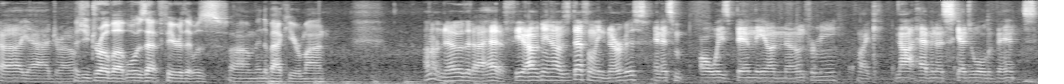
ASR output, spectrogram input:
Uh, yeah, I drove. As you drove up, what was that fear that was um, in the back of your mind? I don't know that I had a fear. I mean, I was definitely nervous, and it's always been the unknown for me. Like not having a scheduled events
